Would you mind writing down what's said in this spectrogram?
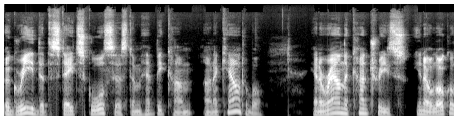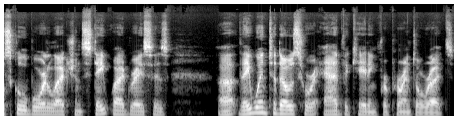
agreed that the state school system had become unaccountable. And around the country's, you know, local school board elections, statewide races, uh, they went to those who were advocating for parental rights.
